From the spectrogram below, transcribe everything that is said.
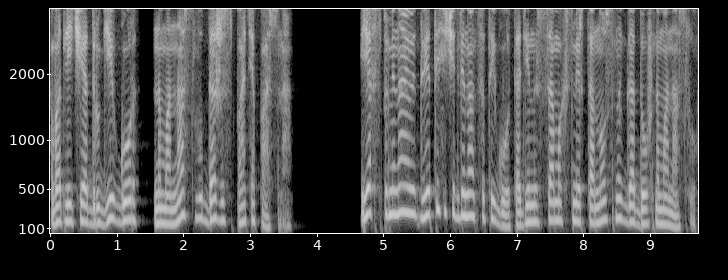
В отличие от других гор, на Манаслу даже спать опасно. Я вспоминаю 2012 год, один из самых смертоносных годов на Манаслу.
